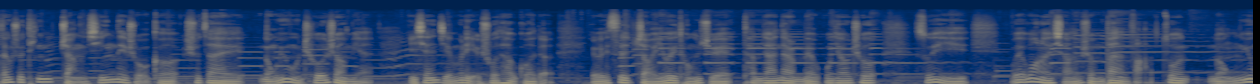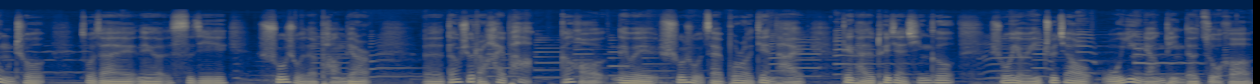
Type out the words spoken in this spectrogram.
当时听《掌心》那首歌是在农用车上面。以前节目里也说到过的，有一次找一位同学，他们家那儿没有公交车，所以我也忘了想了什么办法，坐农用车，坐在那个司机叔叔的旁边儿。呃，当时有点害怕，刚好那位叔叔在播着电台，电台的推荐新歌，说有一支叫无印良品的组合，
